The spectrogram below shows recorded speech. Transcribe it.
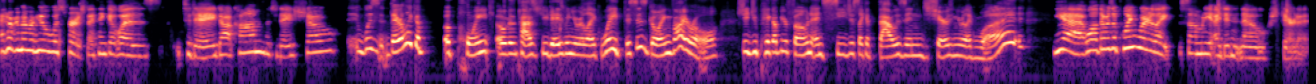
I, don't remember who was first. I think it was today.com, the Today Show. Was there like a, a point over the past few days when you were like, wait, this is going viral? Did you pick up your phone and see just like a thousand shares and you were like, what? Yeah, well, there was a point where like somebody I didn't know shared it,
